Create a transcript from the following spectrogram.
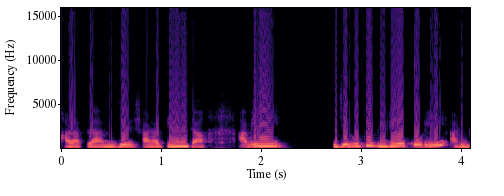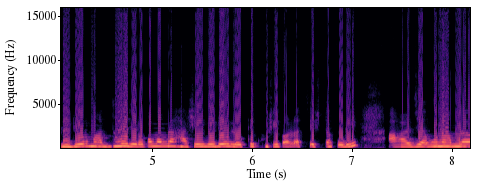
খারাপ লাগছে সারা দিনটা আমি যেহেতু ভিডিও করি আর ভিডিওর মাধ্যমে যেরকম আমরা হাসির ভিডিও লোককে খুশি করার চেষ্টা করি আর যেমন আমরা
